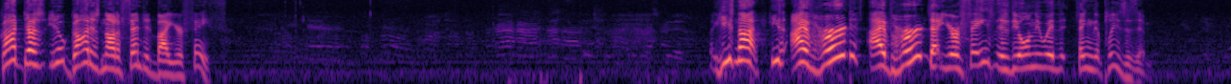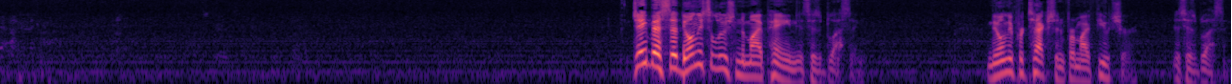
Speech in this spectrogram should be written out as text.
God does, you know, God is not offended by your faith. He's not, he's, I've heard, I've heard that your faith is the only way that, thing that pleases him. Jabez said, The only solution to my pain is his blessing. And the only protection for my future is his blessing.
